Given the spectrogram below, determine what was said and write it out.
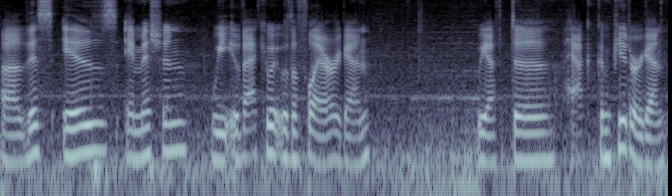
Uh, this is a mission. We evacuate with a flare again. We have to hack a computer again.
